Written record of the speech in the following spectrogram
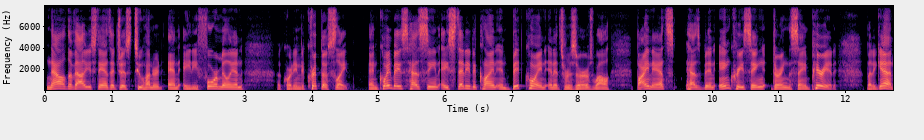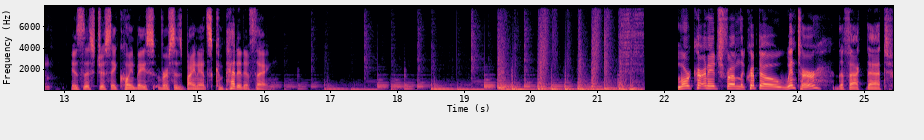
now the value stands at just 284 million, according to CryptoSlate. And Coinbase has seen a steady decline in Bitcoin in its reserves, while Binance has been increasing during the same period. But again, is this just a Coinbase versus Binance competitive thing? More carnage from the crypto winter. The fact that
